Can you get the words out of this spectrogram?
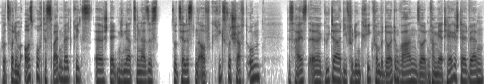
Kurz vor dem Ausbruch des Zweiten Weltkriegs äh, stellten die Nationalsozialisten auf Kriegswirtschaft um das heißt, äh, Güter, die für den Krieg von Bedeutung waren, sollten vermehrt hergestellt werden.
